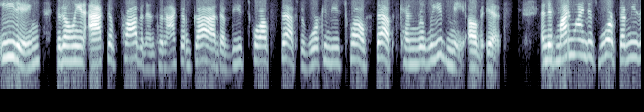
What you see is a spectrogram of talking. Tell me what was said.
eating that only an act of providence, an act of God, of these 12 steps, of working these 12 steps, can relieve me of it. And if my mind is warped, that means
